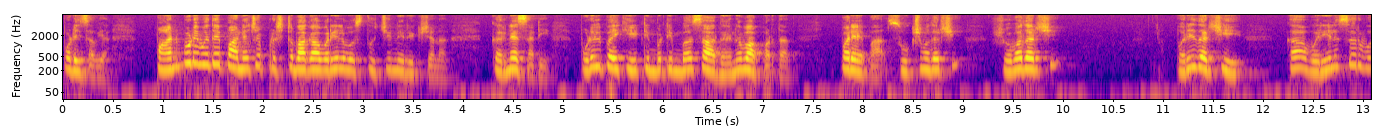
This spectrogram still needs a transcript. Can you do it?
पुढे जाऊया. पाणपुडीमध्ये पाण्याच्या पृष्ठभागावरील वस्तूची निरीक्षणं करण्यासाठी पुढीलपैकी टिंबटिंब साधनं वापरतात. पर्याय पहा. सूक्ष्मदर्शी शोभादर्शी परिदर्शी का वरील सर्व?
